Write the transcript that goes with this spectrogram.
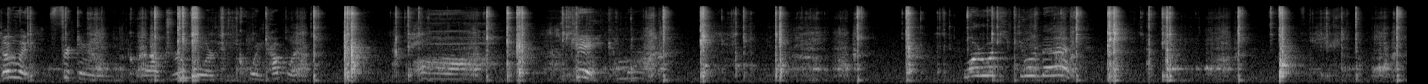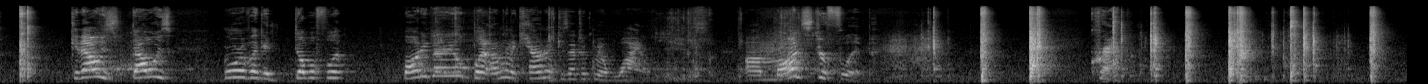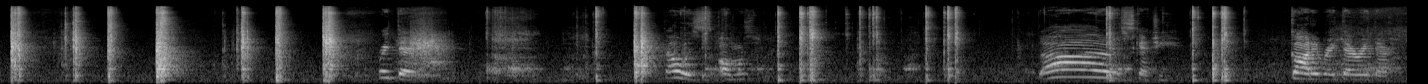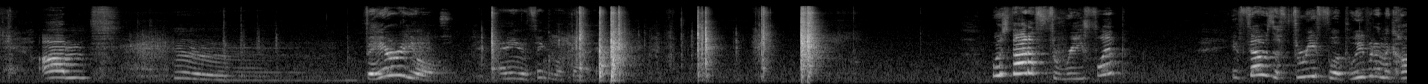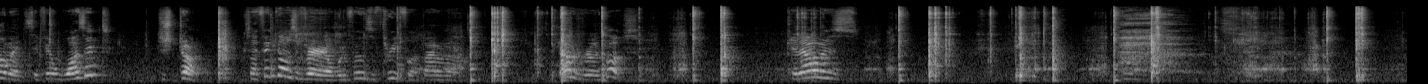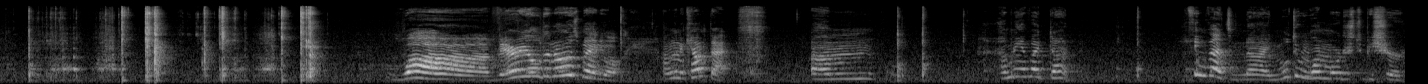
That was like freaking quadruple or quintuplet. Oh. Okay, come on. Why do I keep doing that? Okay, that was that was more of like a double flip body varial, but I'm gonna count it because that took me a while. A monster flip. Crap. Right there. That was almost. Ah, sketchy. Got it right there, right there. Um, hmm. Varial. I didn't even think about that. Was that a three flip? If that was a three flip, leave it in the comments. If it wasn't, just don't. Because I think that was a varial, but if it was a three flip, I don't know. That was really close. Okay, that was... wow, varial to nose manual. I'm going to count that. Um, how many have I done? I think that's nine. We'll do one more just to be sure.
